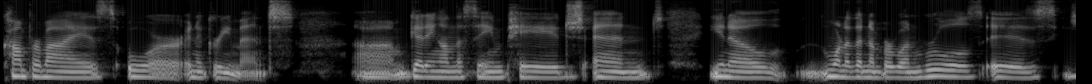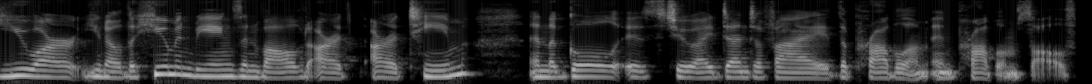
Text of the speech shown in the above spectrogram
compromise or an agreement um, getting on the same page. And you know one of the number one rules is you are you know the human beings involved are are a team and the goal is to identify the problem and problem solve.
